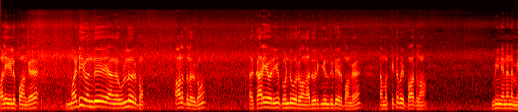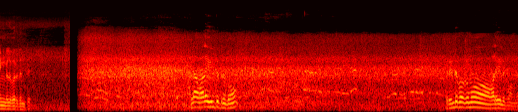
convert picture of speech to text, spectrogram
வலையை இழுப்பாங்க. மடி வந்து அங்கே உள்ளே இருக்கும். ஆழத்தில் இருக்கும். அது கரையை வரைக்கும் கொண்டு வருவாங்க. அது வரைக்கும் இழுத்துகிட்டே இருப்பாங்க. நம்ம கிட்ட போய் பார்க்கலாம். மீன் என்னென்ன மீன்கள் வருதுன்ட்டு. எல்லாம் வலை இழுத்துட்ருக்கோம் ரெண்டு பக்கமும் வலை இழுப்பாங்க.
